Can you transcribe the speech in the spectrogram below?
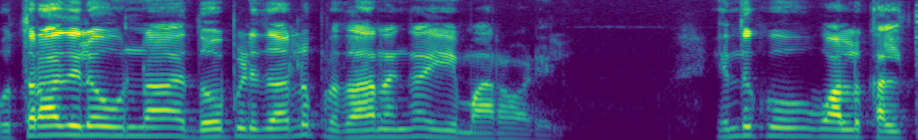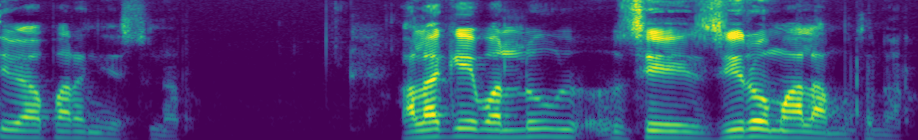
ఉత్తరాదిలో ఉన్న దోపిడీదారులు ప్రధానంగా ఈ మారవాడీలు. ఎందుకు? వాళ్ళు కల్తీ వ్యాపారం చేస్తున్నారు. అలాగే వాళ్ళు జీరో మాల్ అమ్ముతున్నారు.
